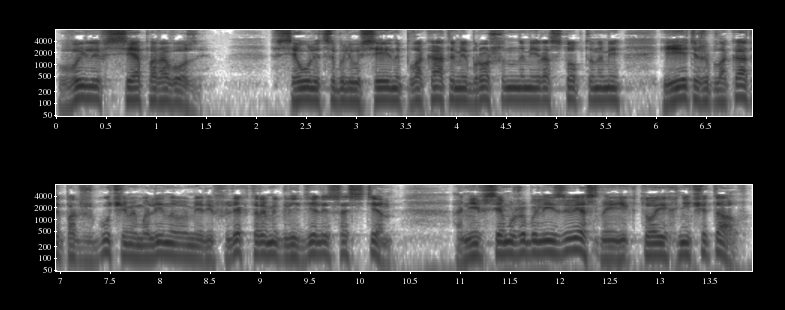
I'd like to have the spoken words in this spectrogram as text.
выли все паровозы. Все улицы были усеяны плакатами, брошенными и растоптанными, и эти же плакаты под жгучими малиновыми рефлекторами глядели со стен. Они всем уже были известны, и никто их не читал —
